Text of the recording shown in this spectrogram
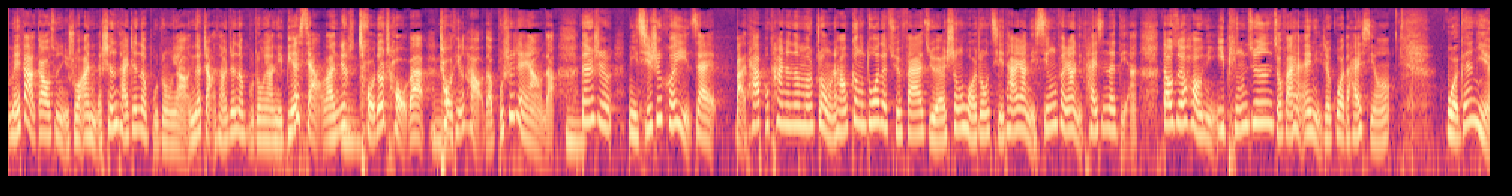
没法告诉你说啊，你的身材真的不重要，你的长相真的不重要，你别想了，你丑就丑吧，丑挺好的，不是这样的。但是你其实可以在把它不看着那么重，然后更多的去发掘生活中其他让你兴奋、让你开心的点，到最后你一平均就发现，哎，你这过得还行。我跟你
